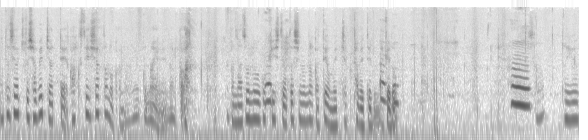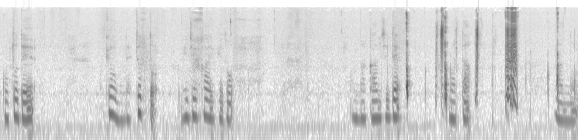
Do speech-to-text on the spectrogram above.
私がちょっと喋っちゃって覚醒しちゃったのかな。よくないよね。なんか なんか謎の動きして私のなんか手をめっちゃ食べてるんだけど。そう。ということで今日もねちょっと短いけどこんな感じでまたあの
